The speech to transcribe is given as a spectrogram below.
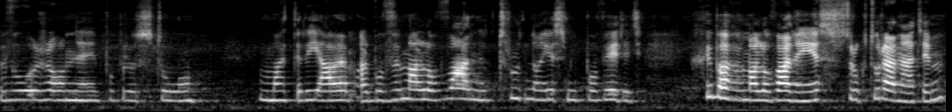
wyłożony po prostu materiałem albo wymalowany, trudno jest mi powiedzieć chyba wymalowany jest, struktura na tym.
